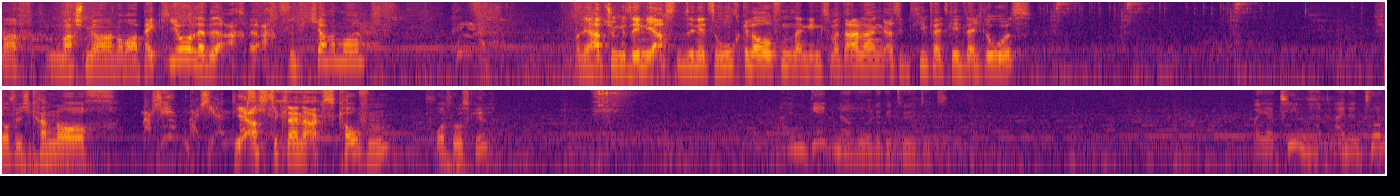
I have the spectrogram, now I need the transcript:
Mach, mach ich mir nochmal back hier. Level 8, äh, 18 Viecher haben wir. Und ihr habt schon gesehen, die ersten sind jetzt so hochgelaufen. Dann ging es mal da lang. Also die Teamfights gehen gleich los. Ich hoffe, ich kann noch die erste kleine Axt kaufen, bevor es losgeht. Ein Gegner wurde getötet. Euer Team hat einen Turm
